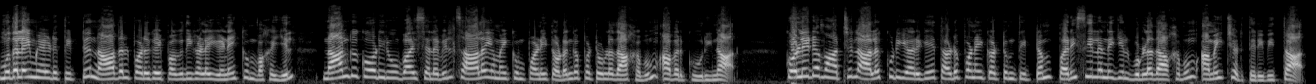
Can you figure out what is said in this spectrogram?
முதலைமேடு திட்டு நாதல் படுகை பகுதிகளை இணைக்கும் வகையில் நான்கு கோடி ரூபாய் செலவில் சாலை அமைக்கும் பணி தொடங்கப்பட்டுள்ளதாகவும் அவர் கூறினார். கொள்ளிடம் ஆற்றில் ஆலக்குடி அருகே தடுப்பணை கட்டும் திட்டம் பரிசீலனையில் உள்ளதாகவும் அமைச்சர் தெரிவித்தார்.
